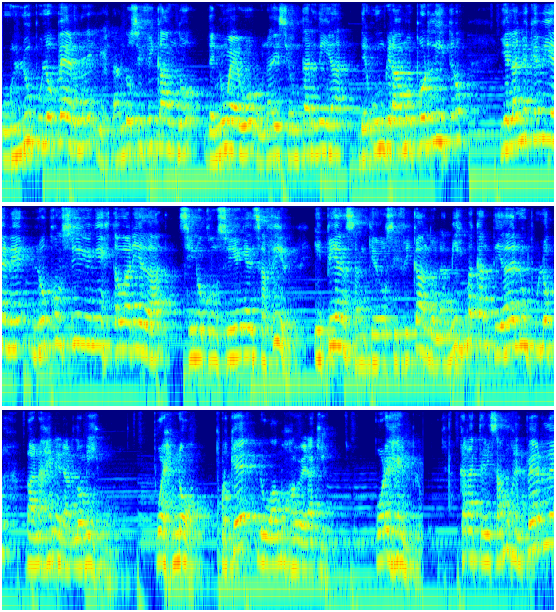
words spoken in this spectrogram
un lúpulo perle y están dosificando de nuevo una adición tardía de un gramo por litro y el año que viene no consiguen esta variedad, sino consiguen el zafir y piensan que dosificando la misma cantidad de lúpulo van a generar lo mismo. Pues no. ¿Por qué? Lo vamos a ver aquí. Por ejemplo, caracterizamos el perle,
